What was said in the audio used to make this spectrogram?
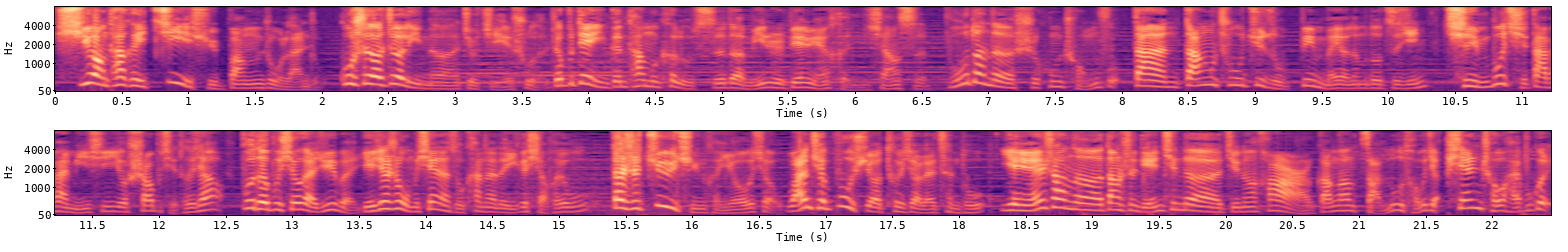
希望他可以继续帮助男主。故事到这里呢就结束了。这部电影跟汤姆克鲁斯的《明日边缘》很相似，不断的时空重复，但当初剧组并没有那么多资金，请不起大牌明星，又烧不起特效，不得不修改剧本，也就是我们现在所看到的一个小黑屋。但是剧情很优秀，完全不需要特效来衬托。演员上呢，当时年轻的吉伦哈尔刚刚崭露头角，片酬还不贵，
